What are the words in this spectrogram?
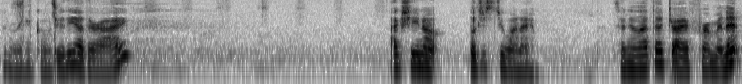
And we're going to go do the other eye. Actually, you know, we'll just do one eye. So I'm going to let that dry for a minute.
